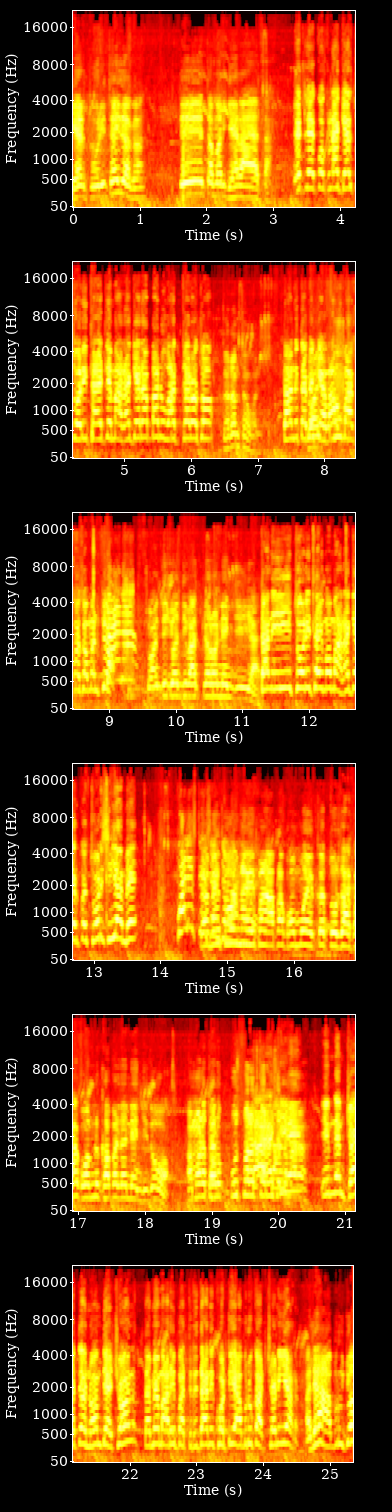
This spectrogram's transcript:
ઘેર ચોરી થઈ જગા તે તમારા ઘેર આયા હતા. એટલે કોકના ઘેર ચોરી થાય એટલે મારા ઘેર આવવાનું વાત કરો છો? ગરમ થવાનું તાને તમે કેવા કહેવા હું માંગો છો? મને કયો. ચોંધી ચોંધી વાત કરો નેનજી યાર. તાને ઈ ચોરી થઈ માં મારા ઘેર કોઈ ચોરી છીએ અમે? પોલીસ તમે સ્ટેશન ચોર નહીં પણ આપણા ગામમાં એક જ ચોર છે. આખા ગામને ખબર છે ને જી જો અમારો થોડું પૂછપરછ કરી છે તમારે. એમને જતે નોમ દેશો ને તમે મારી પત્રિતાની ખોટી આબરૂ કાઢશો ને યાર. અલે આબરૂ જો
